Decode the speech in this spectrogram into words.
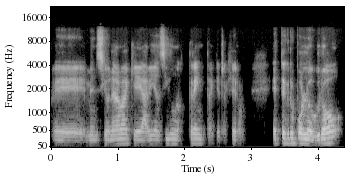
eh, mencionaba que habían sido unos 30 que trajeron. Este grupo logró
